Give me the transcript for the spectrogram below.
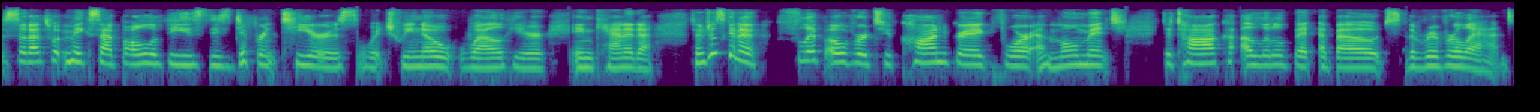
So that's what makes up all of these these different tiers which we know well here in Canada. So I'm just going to flip over to Congreg for a moment to talk a little bit about the Riverland,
